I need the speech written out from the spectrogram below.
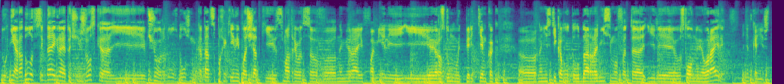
Ну, не, Радулов всегда играет очень жестко, и что, Радулов должен кататься по хоккейной площадке, всматриваться в номера и в фамилии, и раздумывать перед тем, как э, нанести кому-то удар Ранисимов это или условный Урайли? Нет, конечно.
